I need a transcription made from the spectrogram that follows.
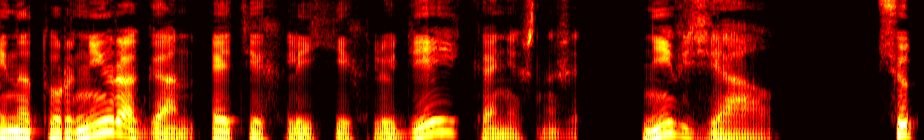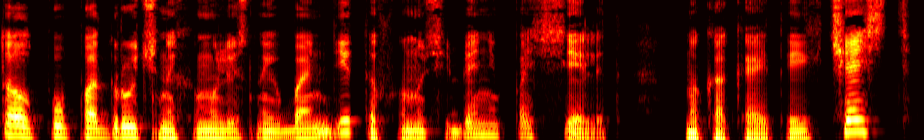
И на турнир Аган этих лихих людей, конечно же, не взял. Всю толпу подручных ему лесных бандитов он у себя не поселит, но какая-то их часть,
